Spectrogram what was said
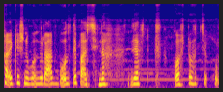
হরে কৃষ্ণ বন্ধুরা, আর বলতে পারছি না, জাস্ট কষ্ট হচ্ছে খুব।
